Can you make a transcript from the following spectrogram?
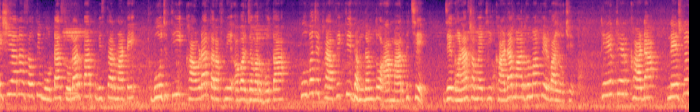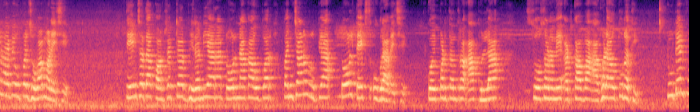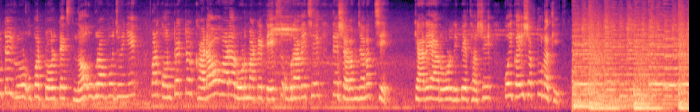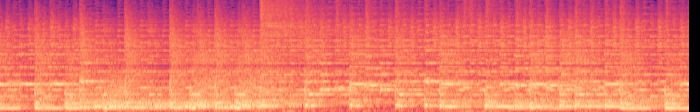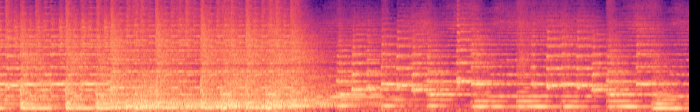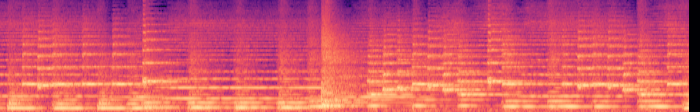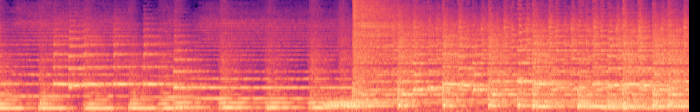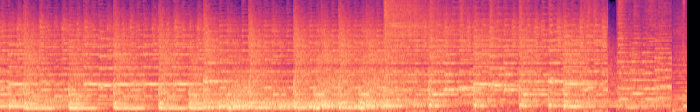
એશિયાના સૌથી મોટા સોલાર પાર્ક વિસ્તાર માટે ભુજથી ખાવડા તરફની અવરજવર હોતા ખૂબ જ ટ્રાફિકથી ધમધમતો આ માર્ગ છે, જે ઘણા સમયથી ખાડા માર્ગમાં ફેરવાયો છે. ઠેર ઠેર ખાડા નેશનલ હાઈવે ઉપર જોવા મળે છે. તેમ છતાં કોન્ટ્રાક્ટર ભીરંડિયારા ટોલ નાકા ઉપર પંચાણું રૂપિયા ટોલ ટેક્સ ઉઘરાવે છે. કોઈપણ તંત્ર આ ખુલ્લા શોષણને અટકાવવા આગળ આવતું નથી. તૂટેલ ફૂટેલ રોડ ઉપર ટોલ ટેક્સ ન ઉઘરાવવો જોઈએ, પણ કોન્ટ્રાક્ટર ખાડાઓવાળા રોડ માટે ટેક્સ ઉઘરાવે છે, તે શરમજનક છે. ક્યારે આ રોડ રિપેર થશે, કોઈ કહી શકતું નથી.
